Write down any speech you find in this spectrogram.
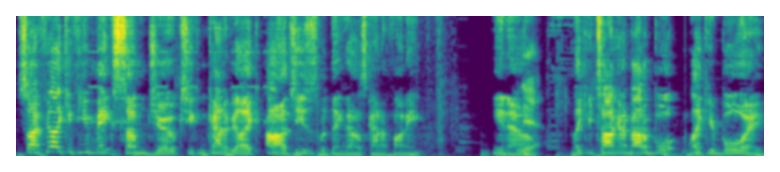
So I feel like if you make some jokes, you can kind of be like, "Oh, Jesus would think that was kind of funny," you know? Yeah. Like you're talking about a boy, like your boy,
